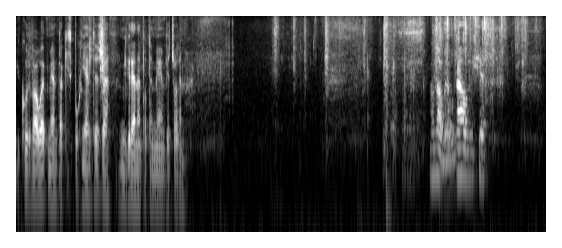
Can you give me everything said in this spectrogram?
i kurwa łeb miałem taki spuchnięty, że migrenę potem miałem wieczorem. No dobra, udało mi się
